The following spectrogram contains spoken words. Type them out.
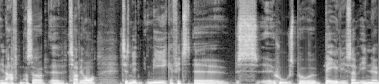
en aften, og så øh, tager vi over til sådan et mega fedt øh, øh, hus på Bali, som en øh,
